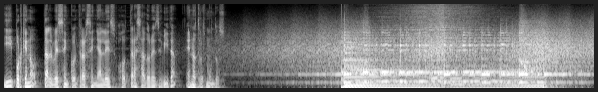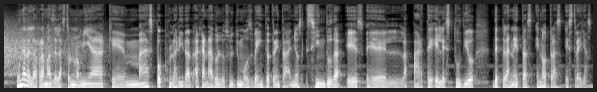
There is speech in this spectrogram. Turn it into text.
y, por qué no, tal vez encontrar señales o trazadores de vida en otros mundos. Una de las ramas de la astronomía que más popularidad ha ganado en los últimos 20 o 30 años, sin duda, es la parte, el estudio de planetas en otras estrellas.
